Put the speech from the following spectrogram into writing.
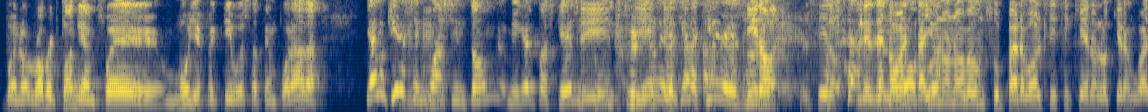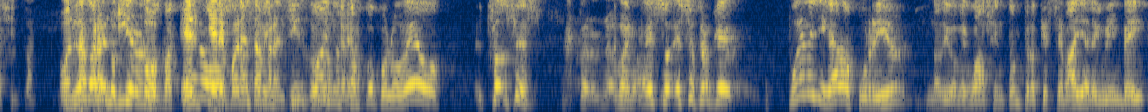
Bueno, Robert Tonyan fue muy efectivo esta temporada. ¿Ya lo quieres en Washington, Miguel Pasquel? Sí, ¿Tú, sí, la quieres? Ciro, Ciro, desde 91 no veo un Super Bowl. Sí, sí quiero, lo quiero en Washington. O en San Francisco. Él quiere jugar en San Francisco. años tampoco lo veo. Entonces, pero, bueno, eso, eso creo que puede llegar a ocurrir, no digo de Washington, pero que se vaya de Green Bay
